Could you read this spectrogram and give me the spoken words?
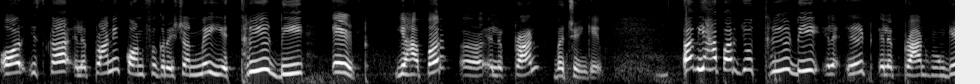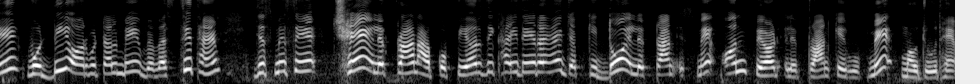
और इसका इलेक्ट्रॉनिक कॉन्फ़िगरेशन में ये 3d8 यहाँ पर इलेक्ट्रॉन बचेंगे। अब यहाँ पर जो 3d 8 इलेक्ट्रॉन होंगे, वो d ऑर्बिटल में व्यवस्थित हैं, जिसमें से छः इलेक्ट्रॉन आपको पेयर दिखाई दे रहे हैं, जबकि दो इलेक्ट्रॉन इसमें अनपेयर्ड इलेक्ट्रॉन के रूप में मौजूद हैं।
